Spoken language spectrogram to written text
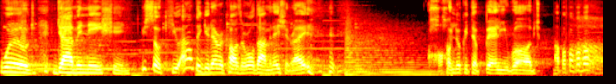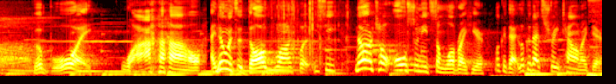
World domination. You're so cute. I don't think you'd ever cause a world domination, right? oh, look at the belly rubs. Up, up, up, up, up. Good boy. Wow. I know it's a dog vlog, but you see, Naruto also needs some love right here. Look at that. Look at that straight talon right there.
